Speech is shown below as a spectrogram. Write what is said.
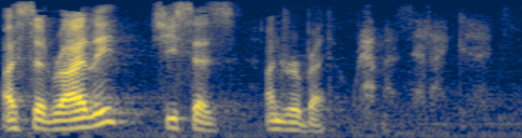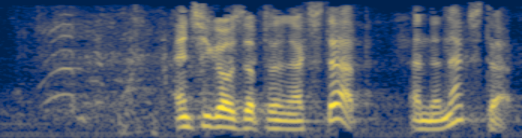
I said, Riley? She says, under her breath, Grandma said I could. And she goes up to the next step and the next step.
